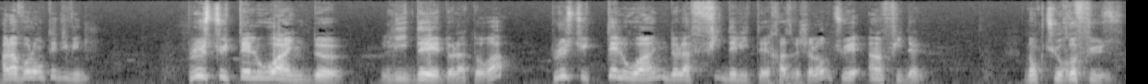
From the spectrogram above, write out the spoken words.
À la volonté divine. Plus tu t'éloignes de l'idée de la Torah, plus tu t'éloignes de la fidélité, tu es infidèle. Donc tu refuses.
